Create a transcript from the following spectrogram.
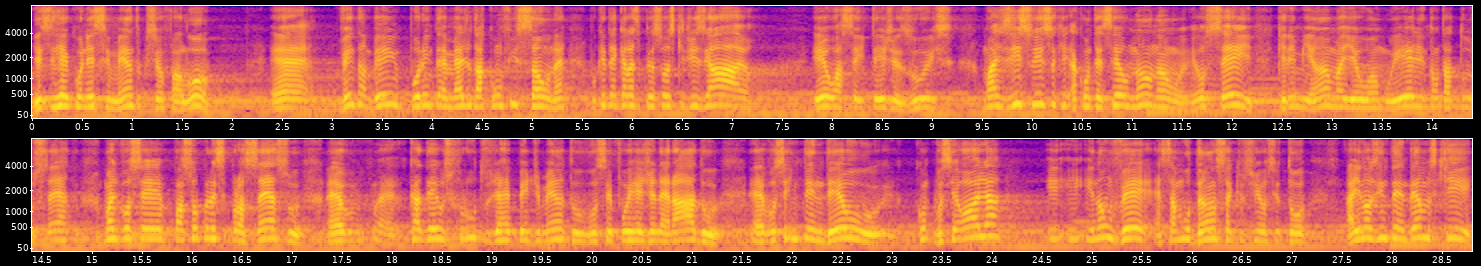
E esse reconhecimento que o senhor falou é vem também por intermédio da confissão, né? Porque tem aquelas pessoas que dizem: "Ah, eu aceitei Jesus, mas isso, isso que aconteceu, não, não. Eu sei que ele me ama e eu amo ele, então tá tudo certo. Mas você passou por esse processo, é, é, cadê os frutos de arrependimento? Você foi regenerado, é, você entendeu, você olha e, e, e não vê essa mudança que o Senhor citou. Aí nós entendemos que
